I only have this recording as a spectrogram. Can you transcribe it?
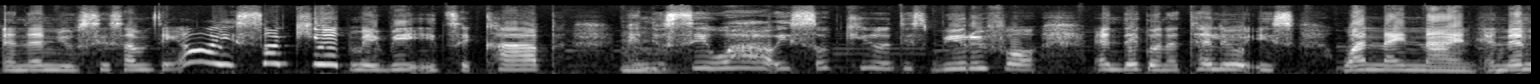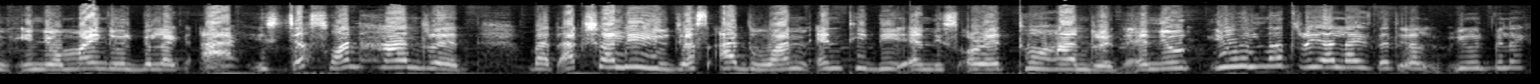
and then you see something. Oh, it's so cute. Maybe it's a cup, and you see, wow, it's so cute. It's beautiful, and they're gonna tell you it's one nine nine, and then in your mind you'll be like, ah, it's just one hundred, but actually you just add one NTD and it's already two hundred, and you you will not realize that you'll you'll be like,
